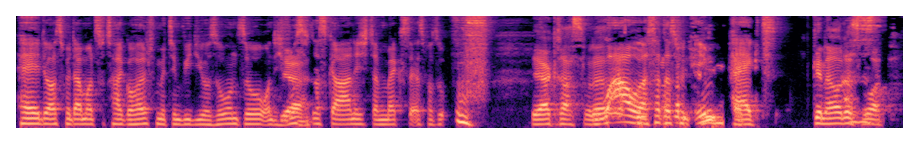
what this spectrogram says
hey, du hast mir damals total geholfen mit dem Video so und so und ich ja. wusste das gar nicht, dann merkst du erstmal so, uff. Ja, krass, oder? Wow, was hat das für einen Impact? Genau das, das Wort. Ist,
